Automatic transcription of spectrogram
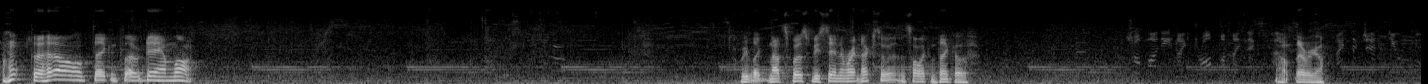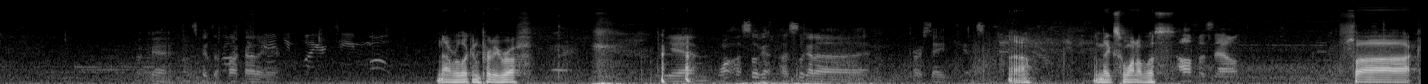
what the hell? It's taking so damn long. Are we like not supposed to be standing right next to it? That's all I can think of. Oh, there we go. I suggest you move. Okay, let's get the fuck out of here. American fire team, move. Now we're looking pretty rough. Yeah, well, I still got I still got a first aid kit. Oh, that makes one of us. Alpha's down. Fuck.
